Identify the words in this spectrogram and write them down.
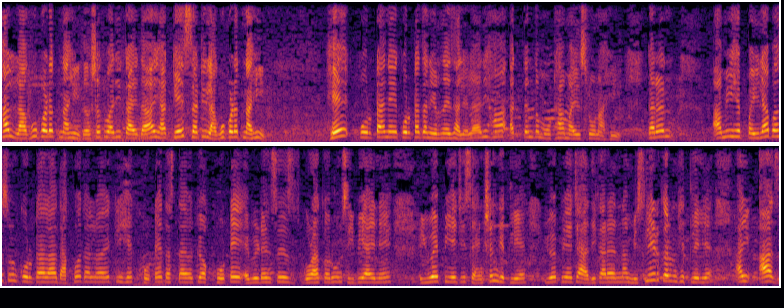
हा लागू पडत नाही. दहशतवादी कायदा ह्या केससाठी लागू पडत नाही. हे कोर्टाने कोर्टाचा निर्णय झालेला आहे आणि हा अत्यंत मोठा माइलस्टोन आहे. कारण आम्ही हे पहिल्यापासून कोर्टाला दाखवत आलो आहे की हे खोटे दस्तावेज किंवा खोटे एव्हिडन्सेस गोळा करून सीबीआयने यू ए पी एची सँक्शन घेतली आहे. यू ए पी एच्या अधिकाऱ्यांना मिसलीड करून घेतलेली आहे. आणि आज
